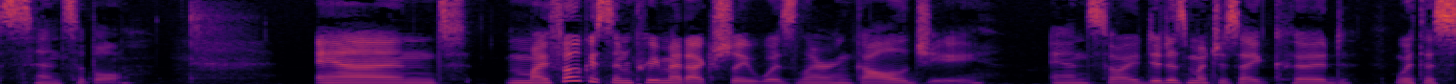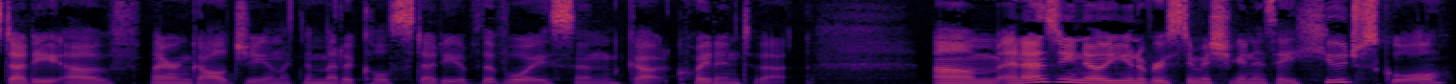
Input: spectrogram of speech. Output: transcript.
sensible. And my focus in pre med actually was laryngology. And so I did as much as I could with a study of laryngology and like the medical study of the voice and got quite into that. Um, and as you know, University of Michigan is a huge school,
